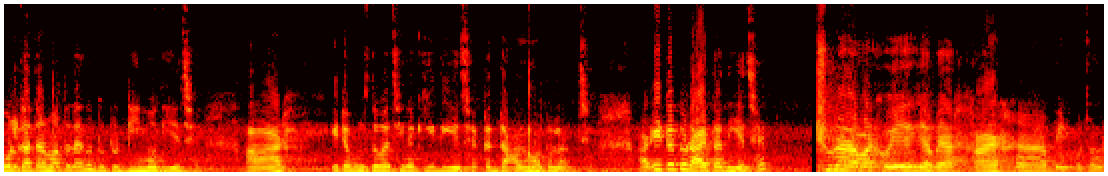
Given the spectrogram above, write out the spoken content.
কলকাতার মতো দেখো, দুটো ডিমও দিয়েছে। আর এটা বুঝতে পারছি না কি দিয়েছে, একটা ডাল মতো লাগছে। আর এটা তো রায়তা দিয়েছে। সুরার আমার হয়ে যাবে আর পেট প্রচণ্ড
